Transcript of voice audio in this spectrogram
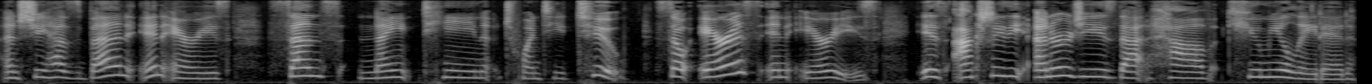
and she has been in Aries since 1922. So, Eris in Aries is actually the energies that have accumulated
